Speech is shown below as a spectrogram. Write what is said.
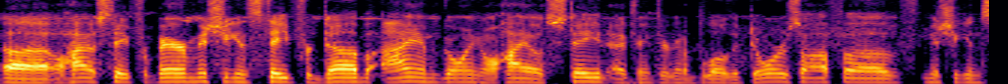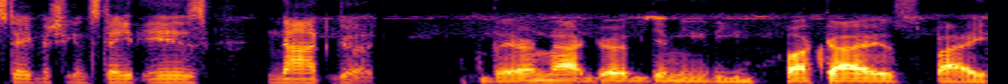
Uh, Ohio State for Bear, Michigan State for Dub. I am going Ohio State. I think they're going to blow the doors off of Michigan State. Michigan State is not good. They're not good. Give me the Buckeyes by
